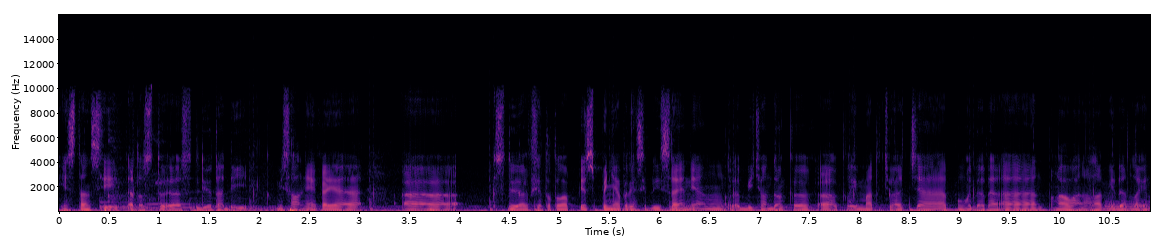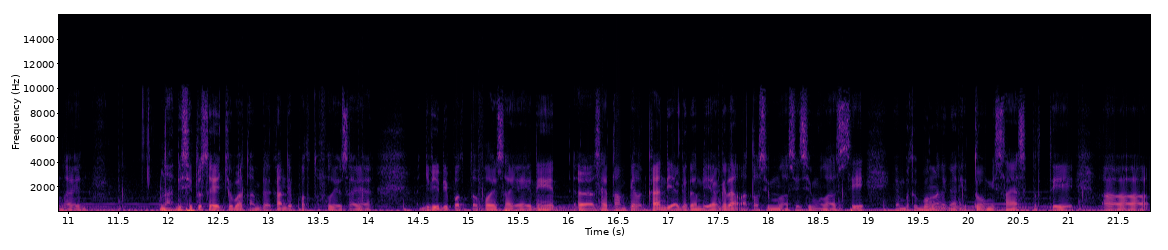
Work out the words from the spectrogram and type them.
instansi atau studio, studio tadi misalnya kayak uh, studi arsitektur tropis punya prinsip desain yang lebih condong ke uh, klimat, cuaca, pengudaraan, penghawaan alami dan lain-lain. Nah, di situ saya coba tampilkan di portofolio saya. Jadi di portofolio saya ini uh, saya tampilkan diagram-diagram atau simulasi-simulasi yang berhubungan dengan itu. Misalnya seperti uh,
